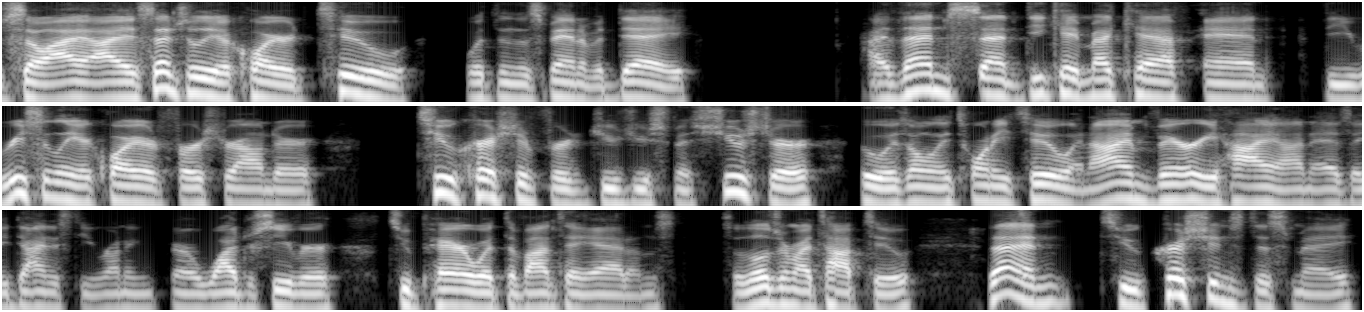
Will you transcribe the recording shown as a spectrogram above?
so I, I essentially acquired two within the span of a day. I then sent DK Metcalf and the recently acquired first rounder to Christian for Juju Smith Schuster, who is only 22, and I'm very high on as a dynasty running or wide receiver to pair with Davante Adams. So those are my top two. Then, to Christian's dismay,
